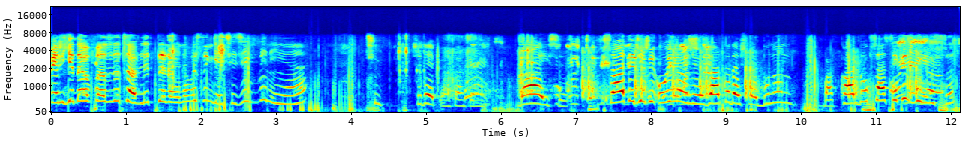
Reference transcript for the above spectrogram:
belki daha fazla tabletten oynamasın geçecek beni ya. Şaka yapıyorum kanka. Daha iyisi. Sadece bir oyun oynuyoruz arkadaşlar. Bunun bak kar 98 Aynen ya. bulmuşsun.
